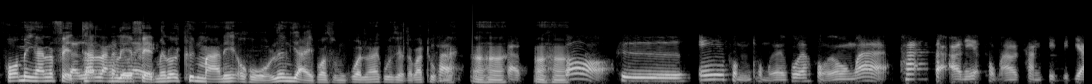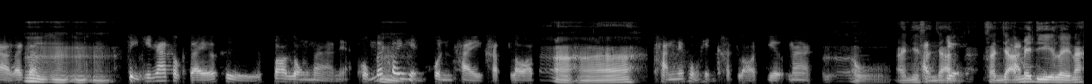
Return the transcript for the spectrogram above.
เพราะไม่งั้นแล้วเฟดแล้วถ้าลังเลแล้วด้วยเฟดไม่ลดขึ้นมานี่โอ้โหเรื่องใหญ่พอสมควรแล้วนะคุณเศรษฐวัฒน์ถูกไหมครับอ่าฮะครับอ่าฮะก็คือ เออผมผมเลยพูดว่าผมมองว่าถ้าแต่ อันนี้ผมเอาทางจิตวิทยาแล้วอืกันมอืมอืมอืมสิ่งที่น่าตกใจก็คือตอนลงมาเนี่ย ผมไม่ค่อยอืมเห็นคนไทยคัดลอสอ่าฮะครั้งเนี้ยผมเห็นคัดลอสเยอะมากโอ้อันนี้คัดสัญญาณเยอะสัญญาณคัดไม่ดีเลยนะ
